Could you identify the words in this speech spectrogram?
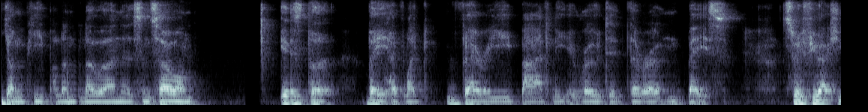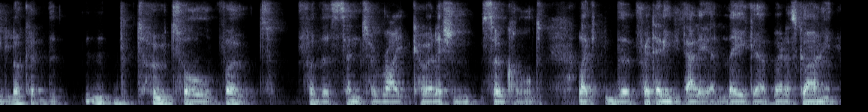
young people and low earners and so on, is that they have like very badly eroded their own base. So if you actually look at the the total vote for the centre right coalition, so called, like the Fratelli d'Italia, Lega, Berlusconi,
